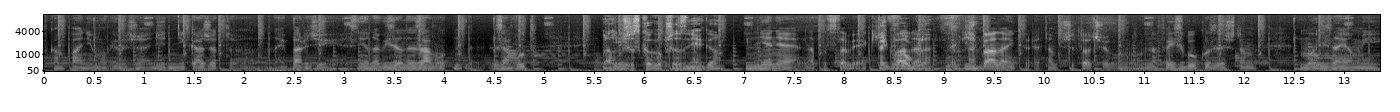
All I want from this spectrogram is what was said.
w kampanii mówił, że dziennikarze to najbardziej znienawidzony zawód. zawód. Ale I... przez kogo? Przez niego? Nie, nie, na podstawie jakichś tak badań, jakichś badań, które tam przytoczył na Facebooku zresztą moi znajomi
